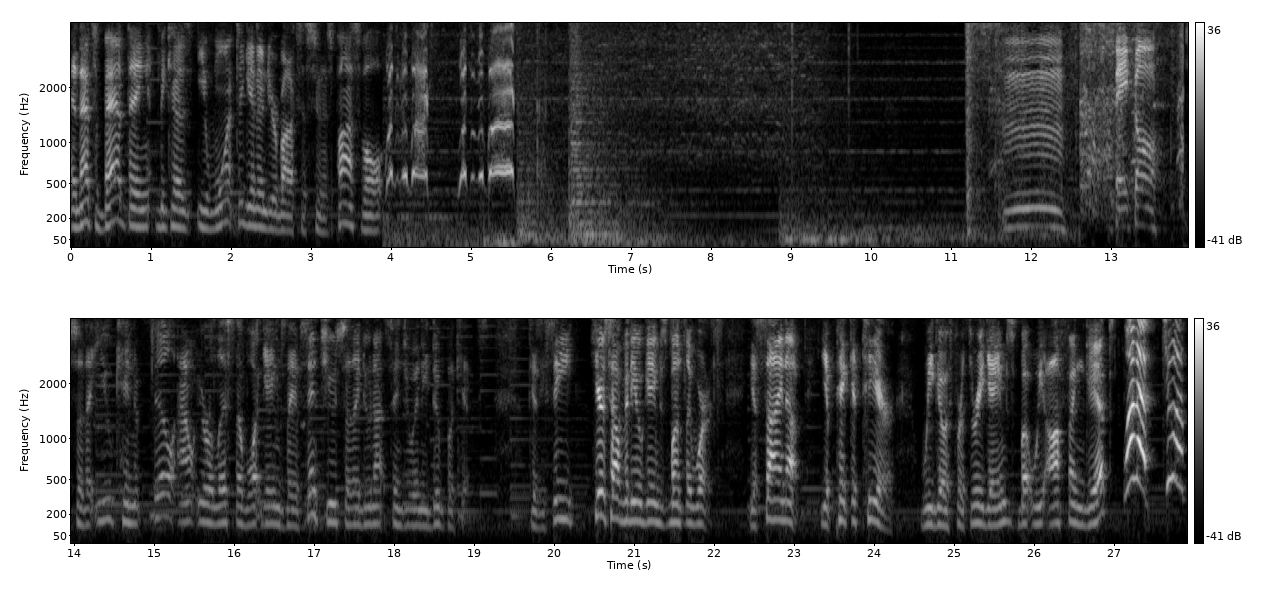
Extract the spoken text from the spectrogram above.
And that's a bad thing because you want to get into your box as soon as possible. What's in the box? What's in the box? Mmm, bacon. So that you can fill out your list of what games they have sent you so they do not send you any duplicates. Because you see, here's how Video Games Monthly works. You sign up, you pick a tier. We go for three games, but we often get... One up, two up,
